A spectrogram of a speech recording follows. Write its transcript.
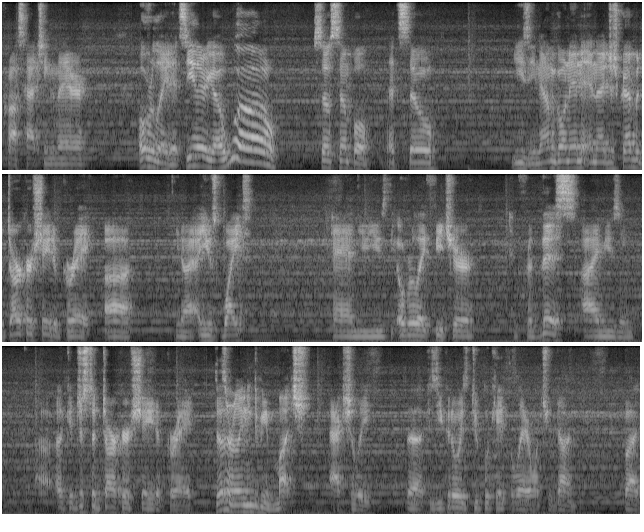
Cross hatching there. Overlaid it. See, there you go. Whoa! So simple. That's so easy. Now I'm going in and I just grab a darker shade of gray. Uh, you know, I, I use white and you use the overlay feature. And for this, I'm using uh, a, just a darker shade of gray. It doesn't really need to be much, actually, because you could always duplicate the layer once you're done. But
